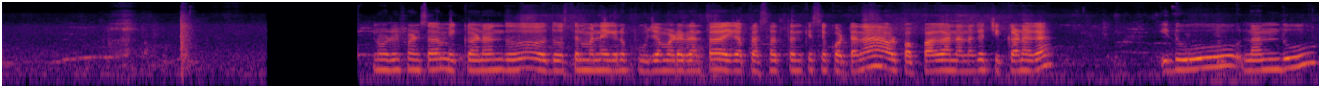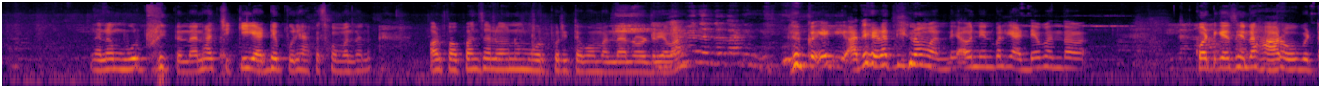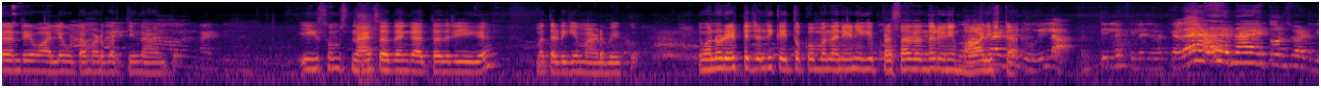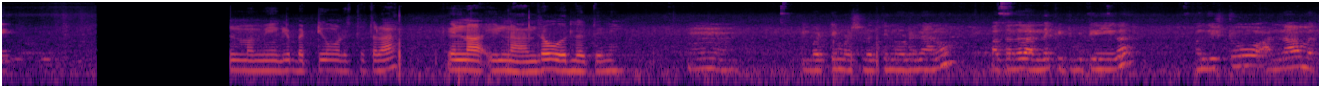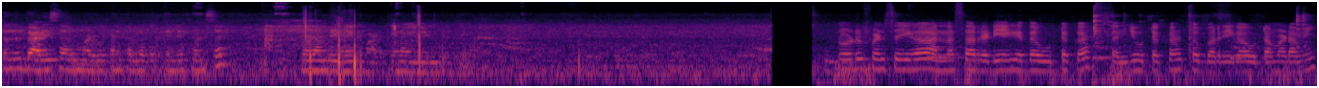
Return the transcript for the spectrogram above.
ನೋಡ್ರಿ ಫ್ರೆಂಡ್ಸ ಮಿಕ್ಕಣ್ಣಂದು ದೋಸ್ತನ ಮನ್ಯಾಗ ಏನೋ ಪೂಜೆ ಮಾಡ್ಯಾರಂತ, ಈಗ ಪ್ರಸಾದ್ ತನ್ಕಿಸಿ ಕೊಟ್ಟನ. ಅವ್ರ ಪಪ್ಪಾಗ, ನನಗೆ, ಚಿಕ್ಕಣ್ಣಗ. ಇದು ನಂದು ನನಗೆ ಮೂರು ಪುರಿ ತಂದಾನ ನಾ ಚಿಕ್ಕಿಗೆ ಎಡ್ಡೆ ಪುರಿ ಹಾಕಿಸ್ಕೊಂಬಂದನ. ಅವ್ರ ಪಪ್ಪನ ಸಲುವಾಗಿ ಮೂರು ಪುರಿ ತೊಗೊಂಬಂದ ನೋಡ್ರಿ ಅವ. ಅದೇ ಹೇಳತ್ತೀನಿ ನಾವು ಒಂದೇ ಅವ್ನು ನಿನ್ನ ಬಳಿ ಅಡ್ಡೆ ಬಂದವ. ಕೊಟ್ಟಿಗೆಸಿಂದ ಹಾರು ಹೋಗ್ಬಿಟ್ಟನ್ರಿ ಅವ ಅಲ್ಲೇ ಊಟ ಮಾಡಿ ಬರ್ತೀನಿ ನಾ ಅಂತ. ಈಗ ಸುಮ್ ಸ್ನ್ಯಾಕ್ಸ್ ಆದಂಗೆ ಆಗ್ತದ್ರಿ ಈಗ ಮತ್ತು ಅಡುಗೆ ಮಾಡಬೇಕು. ಇವ ನೋಡಿ ಎಷ್ಟು ಜಲ್ದಿ ಕೈ ತೊಗೊಂಬಂದ ಹೀಗೆ ಪ್ರಸಾದ ಅಂದ್ರೆ ನಿನಗೆ ಭಾಳ ಇಷ್ಟ. ಮಮ್ಮಿಗೆ ಬಟ್ಟೆ ಮಾಡಿಸ್ತಲ್ಲ ಇಲ್ಲ ಇಲ್ಲ ಅಂದ್ರೆ ಓದ್ಲತ್ತೀನಿ. ಹ್ಞೂ ಬಟ್ಟೆ ಮಡ್ಸ್ಲತ್ತೀನಿ ನೋಡ್ರಿ ನಾನು. ಮತ್ತಂದ್ರೆ ಅನ್ನಕ್ಕೆ ಇಟ್ಬಿಟ್ಟಿನಿ ಈಗ. ಒಂದಿಷ್ಟು ಅನ್ನ, ಮತ್ತಂದ್ರೆ ಬ್ಯಾಳಿ ಸಾರು ಮಾಡ್ಬೇಕಂತ ಅಲ್ಲ ರೀ ಫ್ರೆಂಡ್ಸ್ ನೋಡಂಬ್ರಿ ಏನೇನು ಮಾಡ್ತೀನೋ ಏನೇನು ನೋಡ್ರಿ ಫ್ರೆಂಡ್ಸ್ ಈಗ ಅನ್ನ ಸಾರು ರೆಡಿ ಆಗ್ಯದ ಊಟಕ್ಕೆ. ಸಂಜೆ ಊಟಕ್ಕೆ. ಸೊ ಬರ್ರಿ ಈಗ ಊಟ ಮಾಡಾಮಿ.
